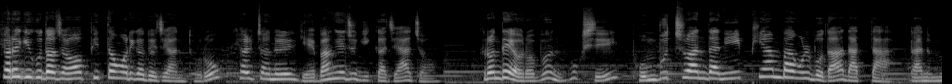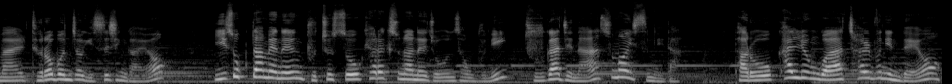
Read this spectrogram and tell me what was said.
혈액이 굳어져 핏덩어리가 되지 않도록 혈전을 예방해 주기까지 하죠. 그런데 여러분 혹시 봄부추 한 단이 피 한 방울보다 낫다 라는 말 들어본 적 있으신가요? 이 속담에는 부추 속 혈액순환에 좋은 성분이 두 가지나 숨어 있습니다. 바로 칼륨과 철분인데요.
